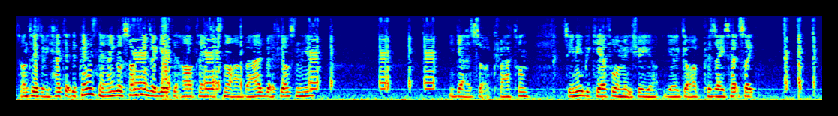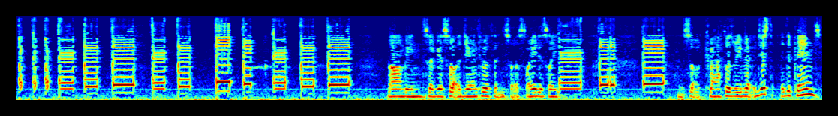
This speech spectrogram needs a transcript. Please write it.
Sometimes if you hit it, depends on the angle. Sometimes I get it, other times it's not that bad. But if you listen here, you get a sort of crackling. So you need to be careful and make sure you you got a precise hits like. So if you're sort of gentle with it and sort of slide, it's like it sort of crackles a wee bit. It just it depends.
